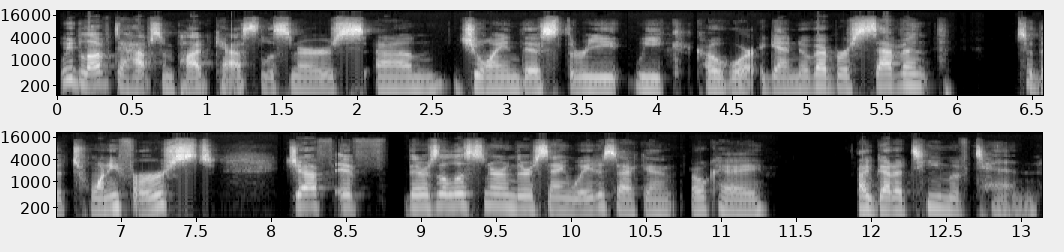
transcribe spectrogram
We'd love to have some podcast listeners um, join this three week cohort. Again, November 7th to the 21st. Jeff, if there's a listener and they're saying, wait a second, okay, I've got a team of 10.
